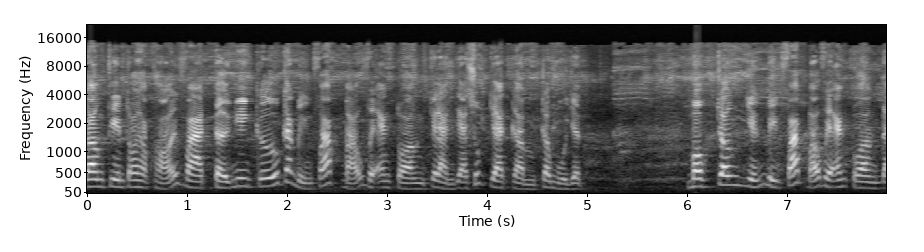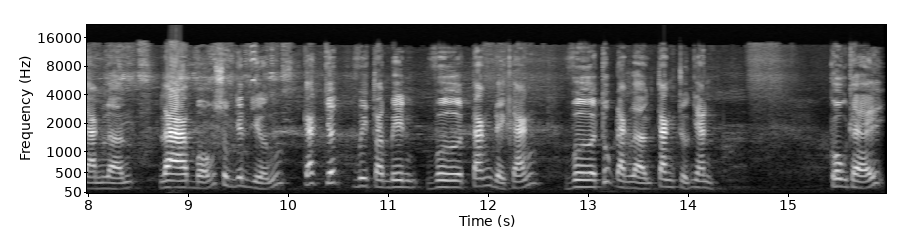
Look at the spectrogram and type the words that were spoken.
còn tìm tòi học hỏi và tự nghiên cứu các biện pháp bảo vệ an toàn cho đàn gia súc gia cầm trong mùa dịch. Một trong những biện pháp bảo vệ an toàn đàn lợn là bổ sung dinh dưỡng, các chất vitamin vừa tăng đề kháng, vừa thúc đàn lợn tăng trưởng nhanh. Cụ thể,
